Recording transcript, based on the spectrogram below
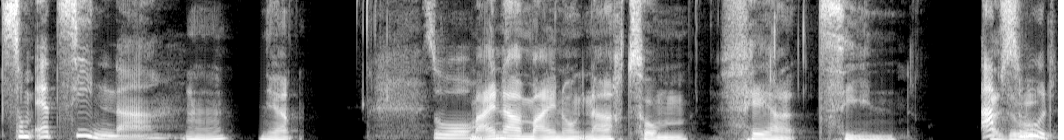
zum Erziehen da. Mhm. Ja. So. Meiner Meinung nach zum Verziehen. Also Absolut,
